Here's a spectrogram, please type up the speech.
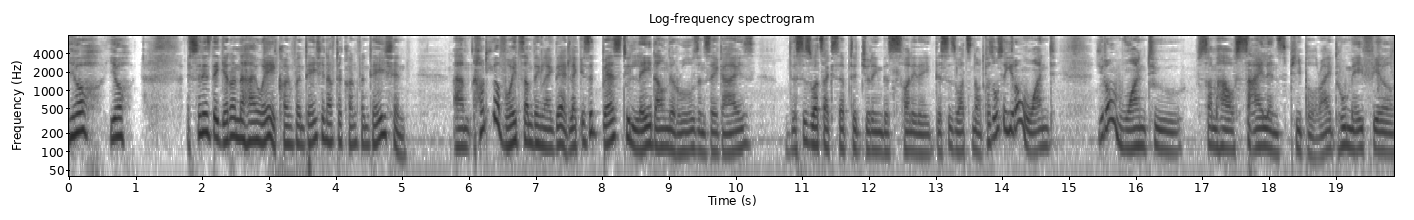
Yo, yo. As soon as they get on the highway, confrontation after confrontation. Um, how do you avoid something like that? Like, is it best to lay down the rules and say, guys, this is what's accepted during this holiday, this is what's not? Because also, you don't want, you don't want to somehow silence people, right? Who may feel,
